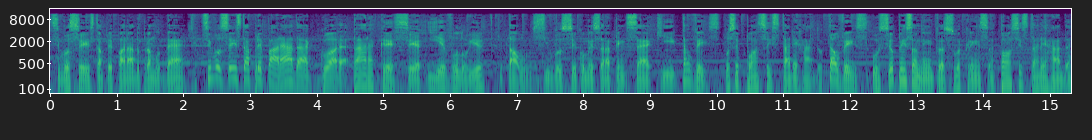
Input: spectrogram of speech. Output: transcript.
se você está preparado para mudar, se você está preparada agora para crescer e evoluir, que tal se você começar a pensar que talvez você possa estar errado? Talvez o seu pensamento, a sua crença possa estar errada.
